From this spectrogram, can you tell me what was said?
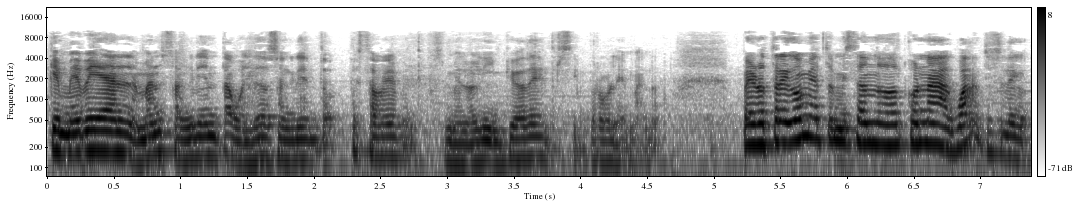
que me vean la mano sangrienta o el dedo sangriento, pues obviamente pues me lo limpio adentro sin problema, ¿no? Pero traigo mi atomizador con agua, entonces le digo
